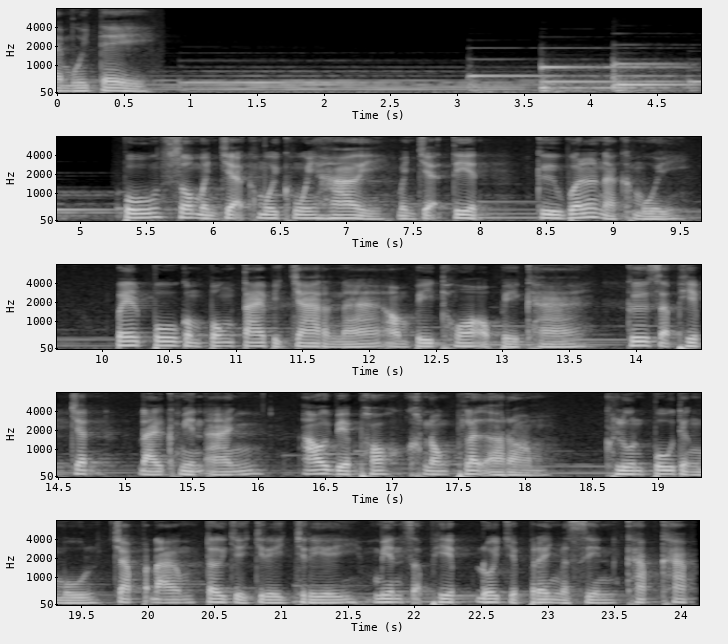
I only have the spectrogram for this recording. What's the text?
តែមួយទេពូសូមបញ្ជាក់ក្មួយក្មួយហើយ បញ្ជាក់ទៀតគឺវិលណាក្មួយ ពេលពូកំពុងតែពិចារណាអំពីធម៌អបេខា គឺសភាពចិត្តដែលគ្មានអញឲ្យវាផុសក្នុងផ្លូវអារម្មណ៍ខ្លួនពូទាំងមូលចាប់ផ្ដើមទៅជាជ្រាយជ្រាយមានសភាពដូចជាប្រេងម៉ាស៊ីនខាប់ខាប់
